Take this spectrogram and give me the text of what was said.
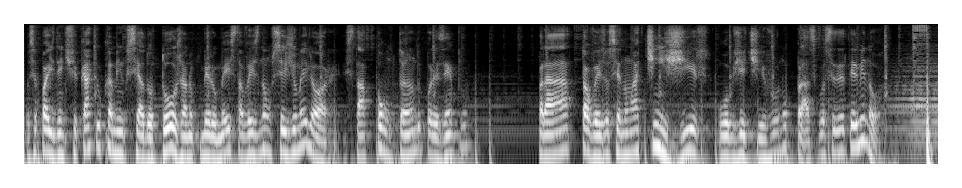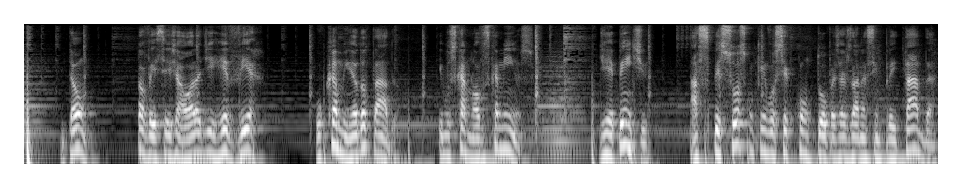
Você pode identificar que o caminho que você adotou já no primeiro mês talvez não seja o melhor. Está apontando, por exemplo, para talvez você não atingir o objetivo no prazo que você determinou. Então, talvez seja a hora de rever o caminho adotado e buscar novos caminhos. De repente, as pessoas com quem você contou para te ajudar nessa empreitada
